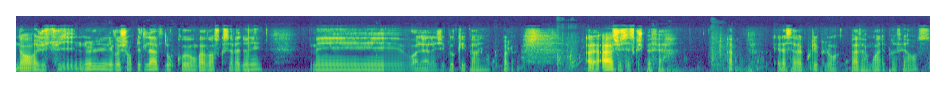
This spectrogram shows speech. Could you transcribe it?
Non, en vrai, je suis nul niveau champi de lave, donc euh, on va voir ce que ça va donner. Mais voilà, là j'ai bloqué par exemple. Voilà. Ah, je sais ce que je peux faire. Hop. Et là, ça va couler plus loin. Pas vers moi, de préférence.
